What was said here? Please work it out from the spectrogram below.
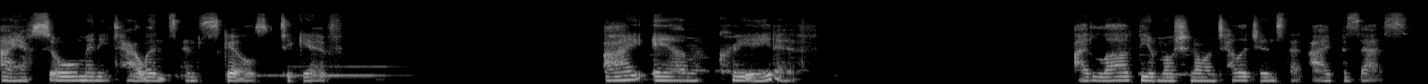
I have so many talents and skills to give. I am creative. I love the emotional intelligence that I possess.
